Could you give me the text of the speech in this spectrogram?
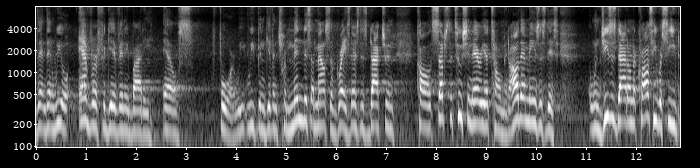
than, than we will ever forgive anybody else for. We, we've been given tremendous amounts of grace. There's this doctrine called substitutionary atonement. All that means is this when Jesus died on the cross, he received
